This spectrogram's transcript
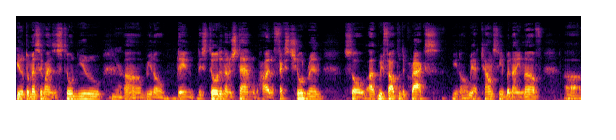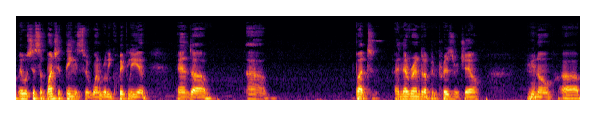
You know, domestic violence is still new. Yeah. Um, you know, they they still didn't understand how it affects children. So uh, we fell through the cracks. You know, we had counseling, but not enough. Uh, it was just a bunch of things that went really quickly, and and uh, uh, but I never ended up in prison or jail. You Yeah. know, uh,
